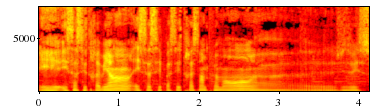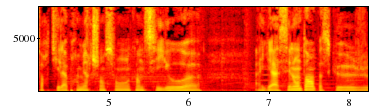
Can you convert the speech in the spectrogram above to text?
Et, ça c'est très bien, et ça s'est passé très simplement. J'ai sorti la première chanson Can't See You il y a assez longtemps parce que je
